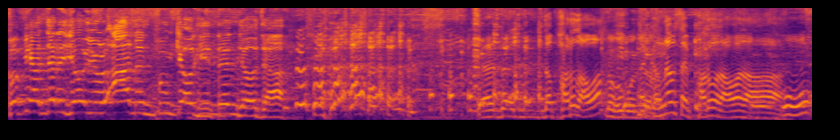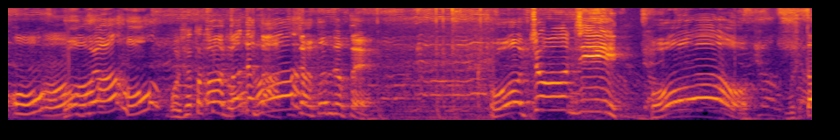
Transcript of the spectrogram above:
커피 한 잔에 여유를 아는 품격 있는 여자. 야, 나, 나 바로 나와? 그거 뭔지 아니, 알아? 강남스타일 바로 나와 나. 오 오. 어 뭐야? 어? 오 세탁실도. 어 던졌다. 진짜 던졌대. 오 쪼지. 오 멋있다.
